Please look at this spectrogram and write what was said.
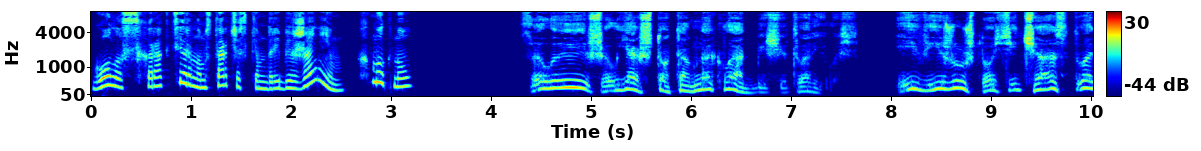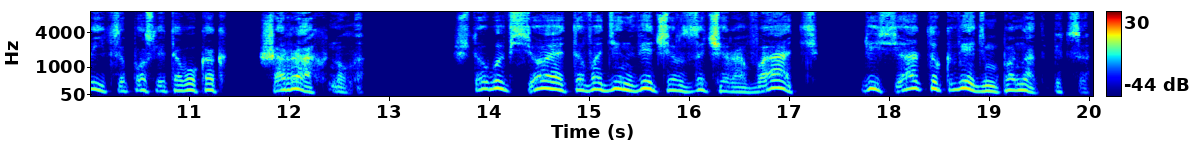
голос с характерным старческим дребезжанием, хмыкнул. Слышал я, что там на кладбище творилось, и вижу, что сейчас творится после того, как шарахнуло. Чтобы все это в один вечер зачаровать, десяток ведьм понадобится.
